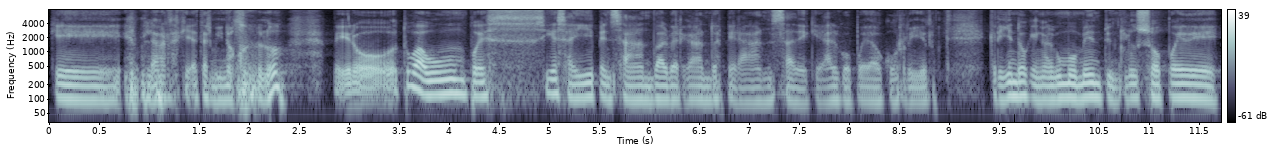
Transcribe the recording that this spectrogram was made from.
que la verdad es que ya terminó, ¿no? Pero tú aún pues sigues ahí pensando, albergando esperanza de que algo pueda ocurrir, creyendo que en algún momento incluso puede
